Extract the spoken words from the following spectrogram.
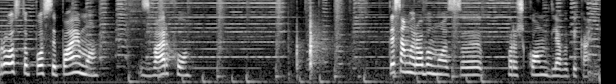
Просто посипаємо зверху. Те саме робимо з порошком для випікання.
